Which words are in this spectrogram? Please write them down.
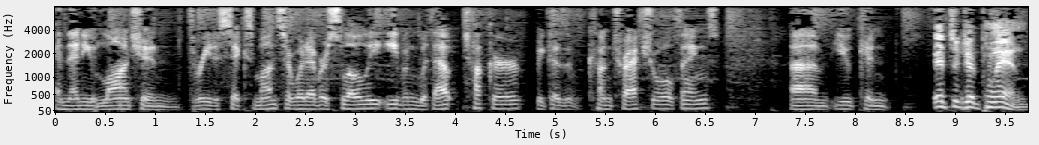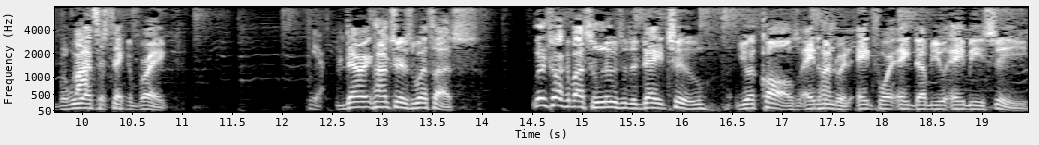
And then you launch in three to six months or whatever, slowly, even without Tucker because of contractual things. Um, you can. It's a good plan, but we have to take a break. Yeah. Derek Hunter is with us. We're going to talk about some news of the day, too. Your calls, 800 848 WABC.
